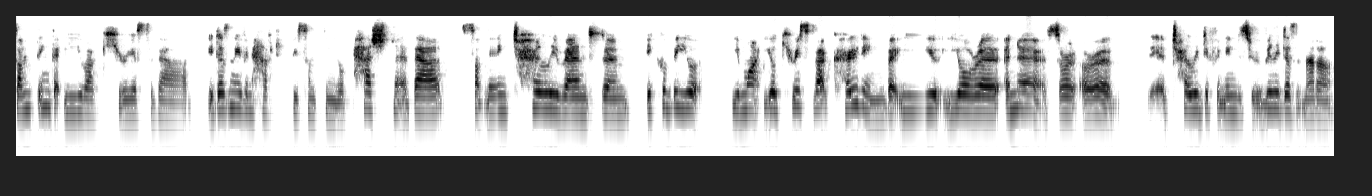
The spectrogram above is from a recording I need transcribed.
something that you are curious about. It doesn't even have to be something you're passionate about, something totally random. It could be your you might you're curious about coding, but you you're a, a nurse or or a, a totally different industry. It really doesn't matter.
